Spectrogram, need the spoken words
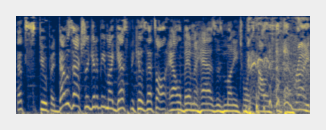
That's stupid. That was actually going to be my guess because that's all Alabama has is money towards college football. Right.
